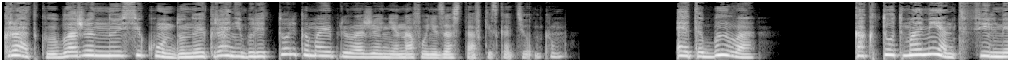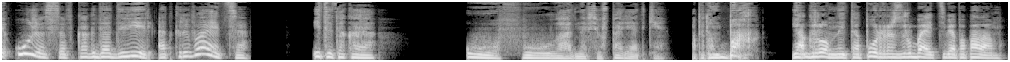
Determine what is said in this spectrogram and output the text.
Краткую, блаженную секунду на экране были только мои приложения на фоне заставки с котенком. Это было как тот момент в фильме ужасов, когда дверь открывается, и ты такая о, фу, ладно, все в порядке. А потом бах! И огромный топор разрубает тебя пополам.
